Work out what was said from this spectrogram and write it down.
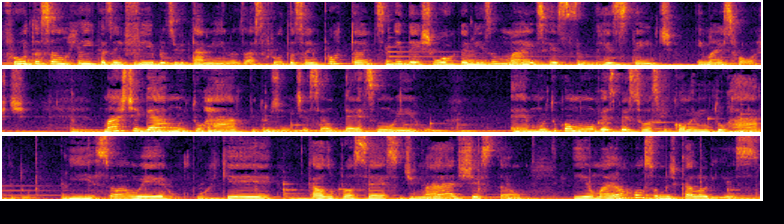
Frutas são ricas em fibras e vitaminas. As frutas são importantes e deixam o organismo mais resistente e mais forte. Mastigar muito rápido, gente, esse é o décimo erro. É muito comum ver as pessoas que comem muito rápido e isso é um erro porque causa um processo de má digestão e um maior consumo de calorias.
